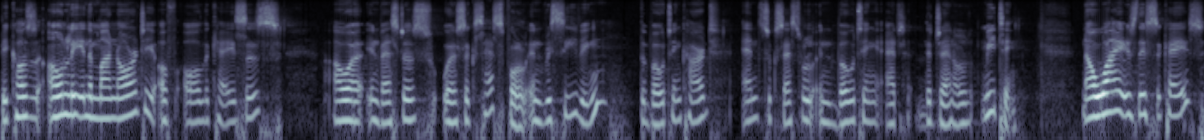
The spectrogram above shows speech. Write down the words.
because only in the minority of all the cases our investors were successful in receiving the voting card and successful in voting at the general meeting. Now why is this the case?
